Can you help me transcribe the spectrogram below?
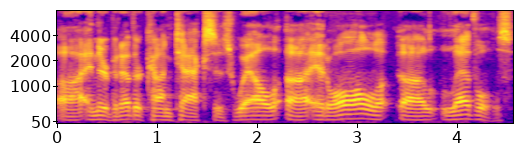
Uh, and there have been other contacts as well uh, at all uh, levels,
